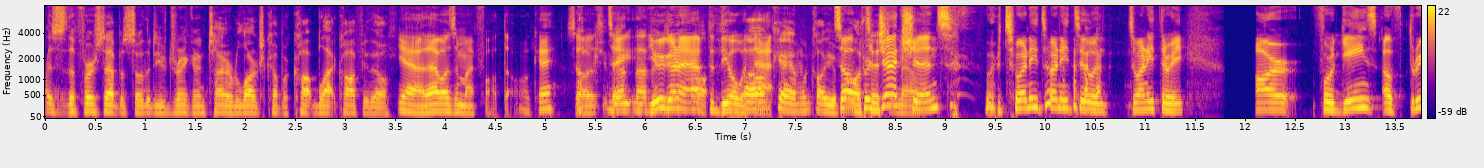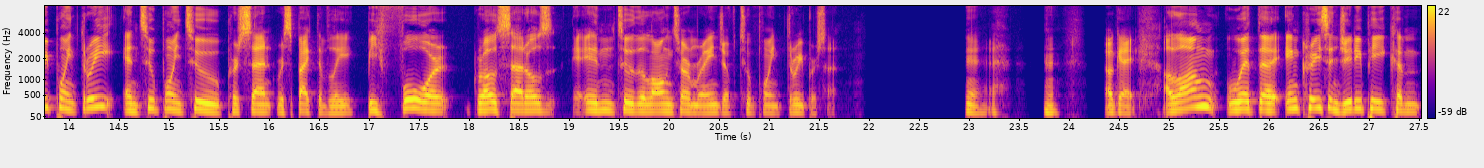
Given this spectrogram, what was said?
This is the first episode that you've drank an entire large cup of co- black coffee, though. Yeah, that wasn't my fault, though. Okay, so okay, take, not, you're gonna have to deal with oh, that. Okay, I'm gonna call you. so projections for 2022 and 23 are for gains of 3.3 and 2.2% respectively before growth settles into the long-term range of 2.3%. okay. Along with the increase in GDP, com-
